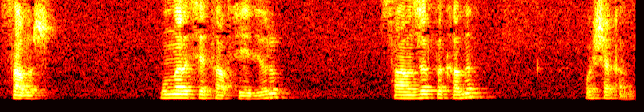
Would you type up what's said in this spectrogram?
sabır. Bunları size tavsiye ediyorum. Sağlıcakla kalın. Hoşça kalın.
